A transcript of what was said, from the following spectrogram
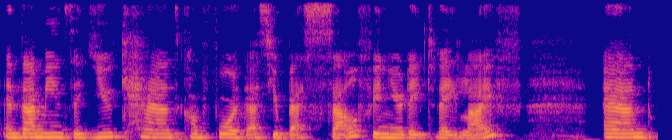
And that means that you can't come forth as your best self in your day to day life. And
